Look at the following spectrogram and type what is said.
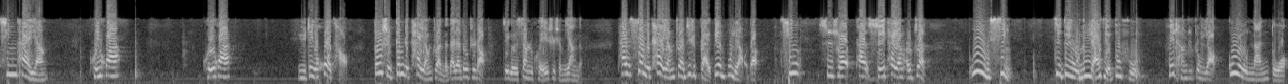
清太阳，葵花，葵花与这个祸草都是跟着太阳转的。大家都知道这个向日葵是什么样的，它向着太阳转，这是改变不了的。清是说它随太阳而转，物性，这对我们了解杜甫非常之重要。故难夺，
